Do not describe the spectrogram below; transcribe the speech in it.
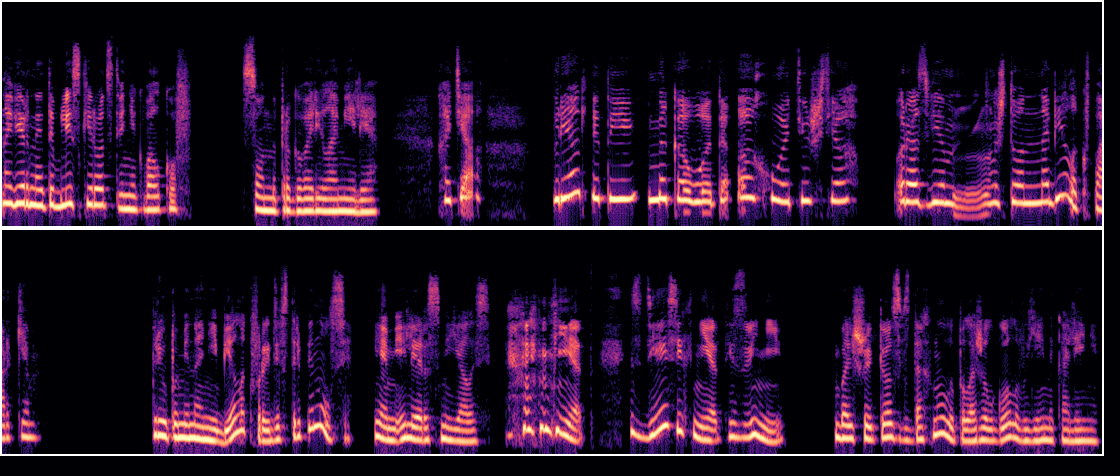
«Наверное, это близкий родственник волков», — сонно проговорила Амелия. «Хотя вряд ли ты на кого-то охотишься». «Разве что на белок в парке?» При упоминании белок Фредди встрепенулся, и Амелия рассмеялась. «Нет, здесь их нет, извини». Большой пес вздохнул и положил голову ей на колени.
